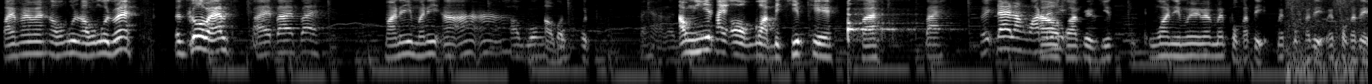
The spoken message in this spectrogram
ไปไปไปเขาของคุณเขาของคุณเว้ย let's go man ไปไปไปมานี่มานี่อ่าอ่าอ่าเขาวงเขากขอดไปหาเราเอางี้ใครออกก่อนปิดคลิปเคไปไป ฮ้ยได้รางวัลเอาเลยออกก่อนปิดคลิปกูว่านี่ไม่ไม่ไม่ปกติ ไม่ปกติ ไม่ปกติ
